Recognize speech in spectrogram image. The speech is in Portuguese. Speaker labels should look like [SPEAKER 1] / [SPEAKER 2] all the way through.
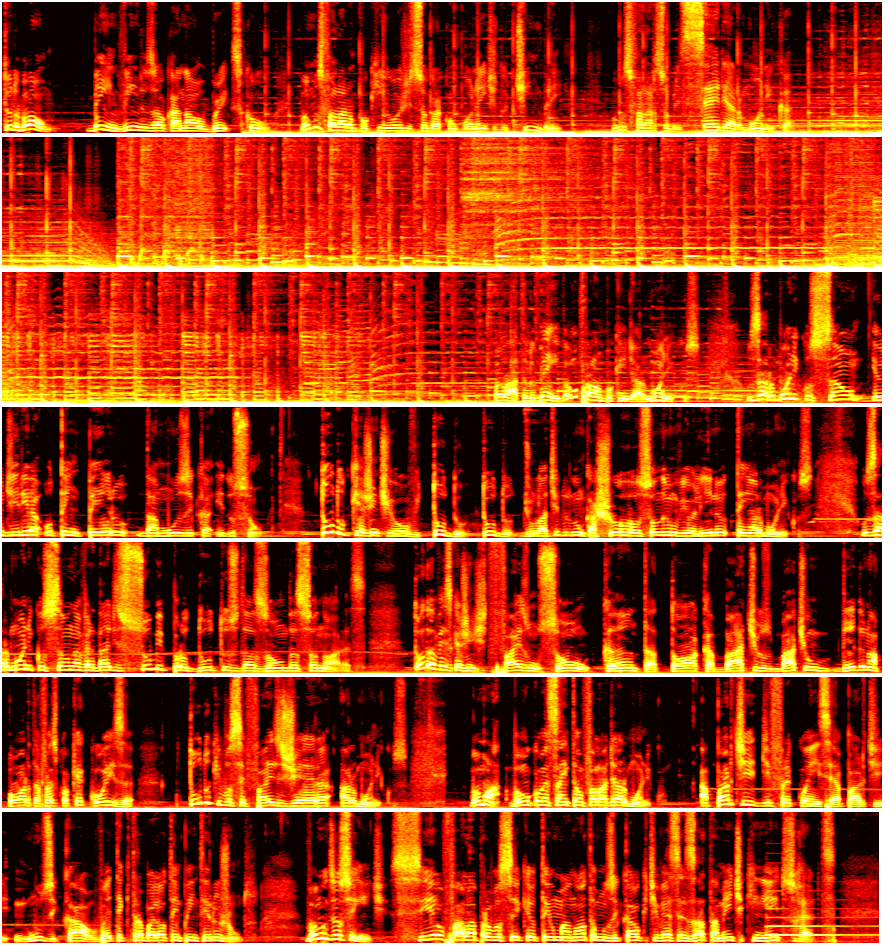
[SPEAKER 1] Tudo bom? Bem-vindos ao canal Brick School. Vamos falar um pouquinho hoje sobre a componente do timbre. Vamos falar sobre série harmônica. Olá, tudo bem? Vamos falar um pouquinho de harmônicos? Os harmônicos são, eu diria, o tempero da música e do som. Tudo que a gente ouve, tudo, tudo, de um latido de um cachorro ao som de um violino, tem harmônicos. Os harmônicos são, na verdade, subprodutos das ondas sonoras. Toda vez que a gente faz um som, canta, toca, bate, bate um dedo na porta, faz qualquer coisa, tudo que você faz gera harmônicos. Vamos lá, vamos começar então a falar de harmônico. A parte de frequência e a parte musical vai ter que trabalhar o tempo inteiro juntos. Vamos dizer o seguinte: se eu falar para você que eu tenho uma nota musical que tivesse exatamente 500 Hz,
